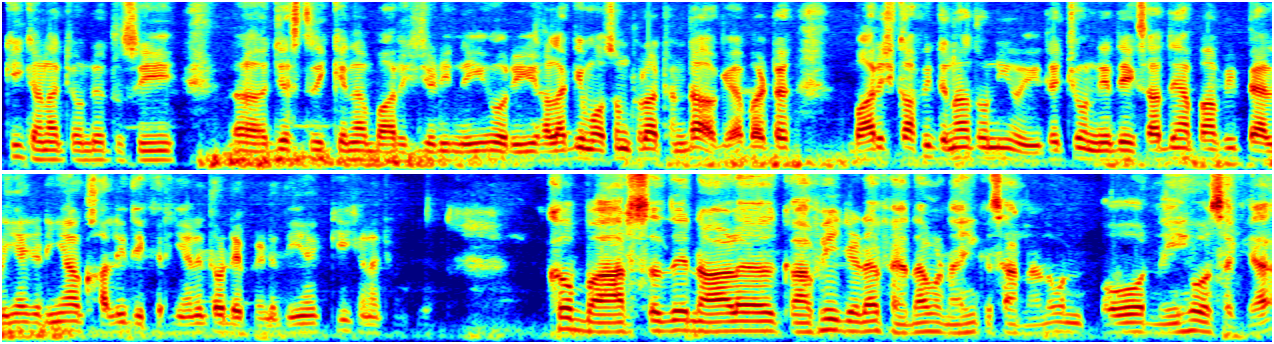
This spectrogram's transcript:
ਕੀ ਕਹਿਣਾ ਚਾਹੁੰਦੇ ਹੋ ਤੁਸੀਂ? ਅਹ, ਜਿਸ ਤਰੀਕੇ ਨਾਲ ਬਾਰਿਸ਼ ਜਿਹੜੀ ਨਹੀਂ ਹੋ ਰਹੀ ਹਾਲਾਂਕਿ ਮੌਸਮ ਥੋੜਾ ਠੰਡਾ ਹੋ ਗਿਆ ਬਟ ਬਾਰਿਸ਼ ਕਾਫੀ ਦਿਨਾਂ ਤੋਂ ਨਹੀਂ ਹੋਈ ਤੇ ਝੋਨੇ ਦੇਖ ਸਕਦੇ ਹਾਂ ਆਪਾਂ ਵੀ ਪੈਲੀਆਂ ਜਿਹੜੀਆਂ ਉਹ ਖਾਲੀ ਦਿਖ ਰਹੀਆਂ ਨੇ ਤੁਹਾਡੇ ਪਿੰਡ ਦੀਆਂ। ਕੀ ਕਹਿਣਾ ਚਾਹੁੰਦੇ ਹੋ? ਦੇਖੋ ਬਾਰਸ ਦੇ ਨਾਲ ਕਾਫੀ ਜਿਹੜਾ ਫਾਇਦਾ ਹੋਣਾ ਸੀ ਕਿਸਾਨਾਂ ਨੂੰ ਉਹ ਨਹੀਂ ਹੋ ਸਕਿਆ।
